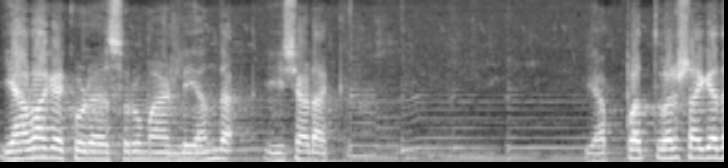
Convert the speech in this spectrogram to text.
ಯಾವಾಗ ಕೂಡ ಶುರು ಮಾಡಲಿ ಅಂದ ಈಶಾಡಕ್. ಎಪ್ಪತ್ತು ವರ್ಷ ಆಗ್ಯದ.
